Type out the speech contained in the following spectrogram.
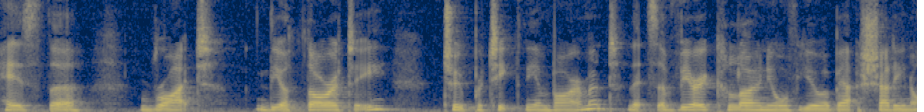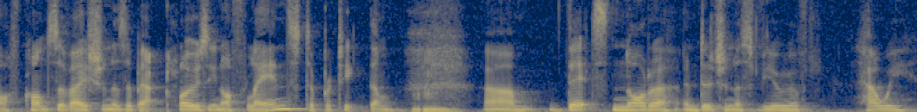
has the right, the authority to protect the environment. That's a very colonial view about shutting off. Conservation is about closing off lands to protect them. Mm. Um, that's not an Indigenous view of how we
